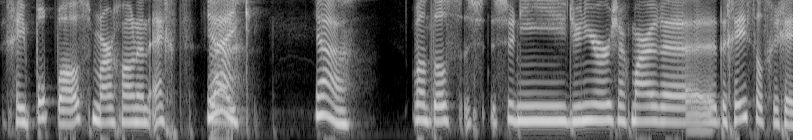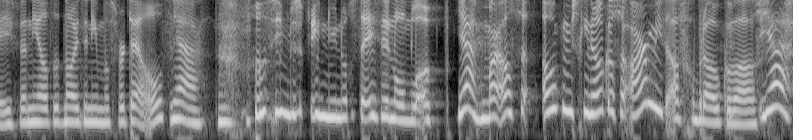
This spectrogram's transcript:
geen pop was, maar gewoon een echt Ja. lijk. Ja, Want als Sunny Junior zeg maar eh, de geest had gegeven... en die had het nooit aan iemand verteld... ja, was hij misschien nu nog steeds in omloop. ja, maar als ze ook misschien ook als zijn arm niet afgebroken was, Ja,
